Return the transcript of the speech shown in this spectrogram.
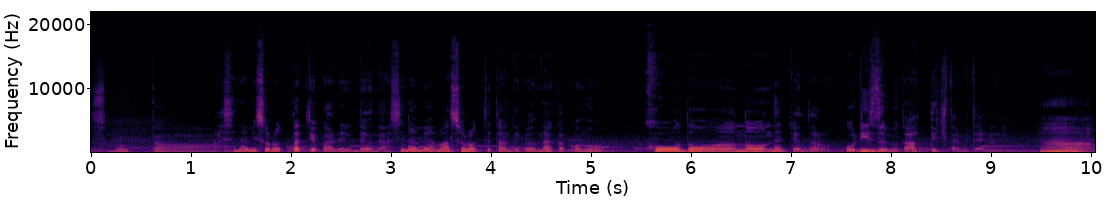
揃った。足並み揃ったっていうかあれだよね。足並みはまあ揃ってたんだけどなんかこの行動のなんて言うんだろう。こうリズムが合ってきたみたいなね。あ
